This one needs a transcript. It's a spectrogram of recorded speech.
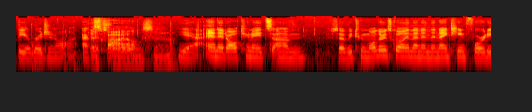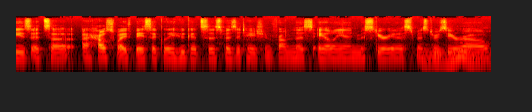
the original X-File. X-Files, yeah. Yeah, and it alternates. Um, so between Mulder and Scully, and then in the 1940s, it's a, a housewife basically who gets this visitation from this alien, mysterious Mr. Zero,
